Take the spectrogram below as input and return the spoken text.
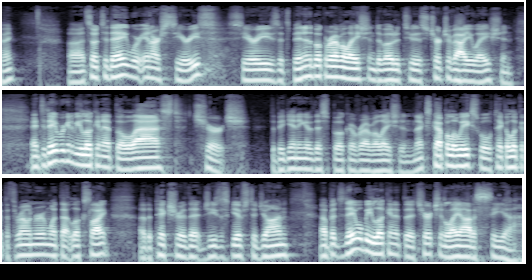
Okay? Uh, and so today we're in our series, series that's been in the book of Revelation devoted to this church evaluation. And today we're going to be looking at the last church the beginning of this book of Revelation. Next couple of weeks, we'll take a look at the throne room, what that looks like, uh, the picture that Jesus gives to John. Uh, but today we'll be looking at the church in Laodicea.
